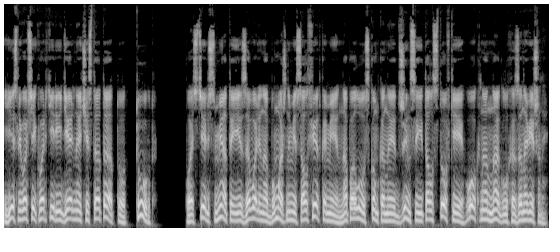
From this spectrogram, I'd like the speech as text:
Если во всей квартире идеальная чистота, то тут Постель смята и завалена бумажными салфетками, на полу скомканные джинсы и толстовки, окна наглухо занавешены.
